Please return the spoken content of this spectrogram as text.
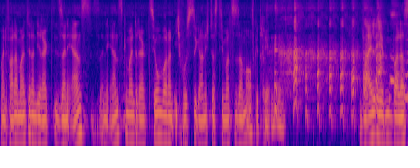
mein Vater meinte dann direkt, seine ernst, seine ernst gemeinte Reaktion war dann, ich wusste gar nicht, dass die mal zusammen aufgetreten sind. weil eben, weil das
